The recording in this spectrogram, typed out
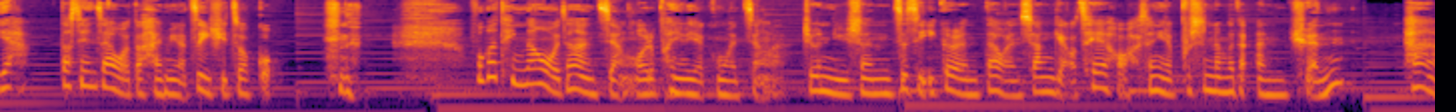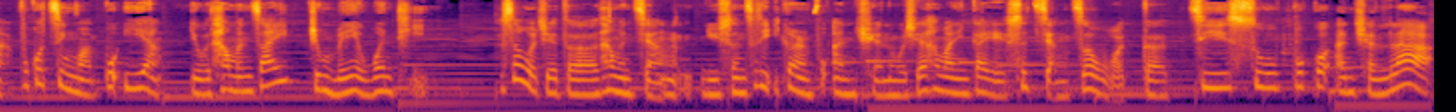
呀，到现在我都还没有自己去做过。不过听到我这样讲，我的朋友也跟我讲了，就女生自己一个人到晚上摇车好，好像也不是那么的安全哈。不过今晚不一样，有他们在就没有问题。可是我觉得他们讲女生自己一个人不安全，我觉得他们应该也是讲着我的技术不够安全啦。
